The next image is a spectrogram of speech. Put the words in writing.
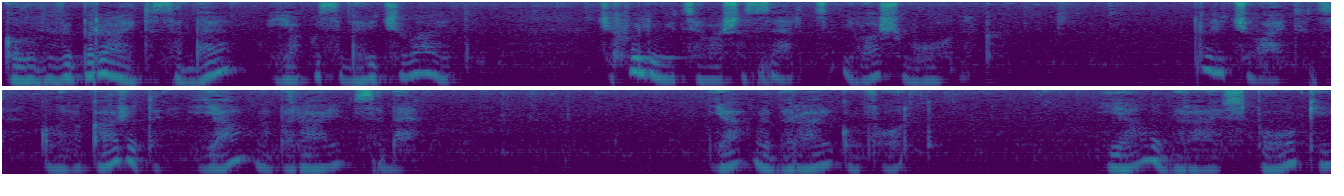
коли ви вибираєте себе, як ви себе відчуваєте, чи хвилюється ваше серце і ваш вогник. Провідчувайте це, коли ви кажете, я вибираю себе. Я вибираю комфорт. Я вибираю спокій.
